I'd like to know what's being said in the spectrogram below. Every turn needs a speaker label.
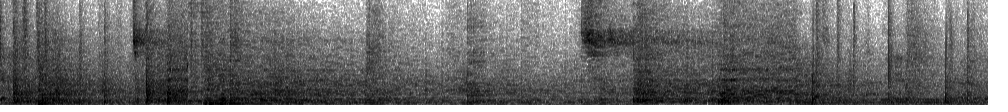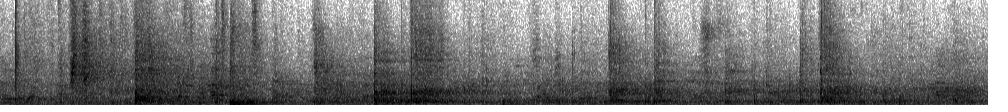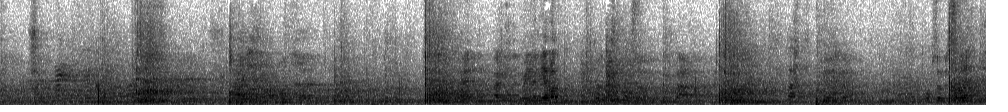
Speaker 1: Get it. Yarabbim. Cross over side.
